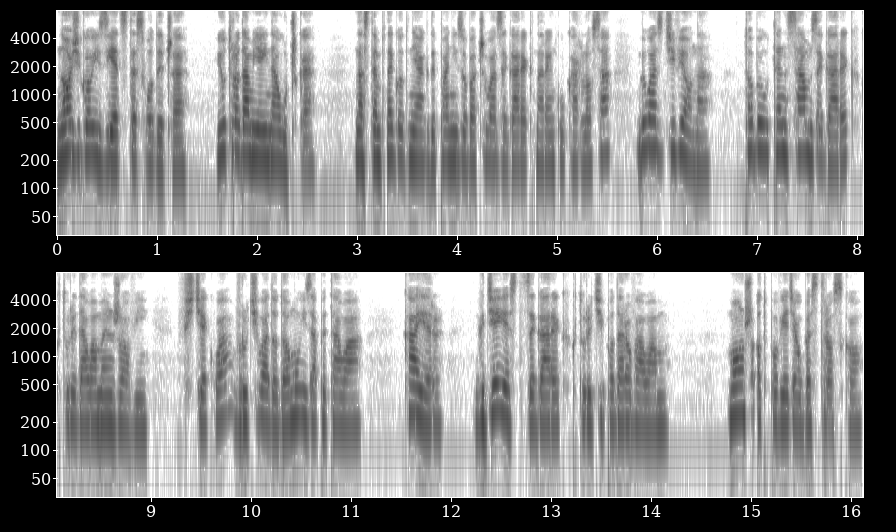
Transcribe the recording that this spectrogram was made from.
Noś go i zjedz te słodycze. Jutro dam jej nauczkę. Następnego dnia, gdy pani zobaczyła zegarek na ręku Carlosa, była zdziwiona. To był ten sam zegarek, który dała mężowi. Wściekła, wróciła do domu i zapytała: Kajer, gdzie jest zegarek, który ci podarowałam? Mąż odpowiedział beztrosko:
